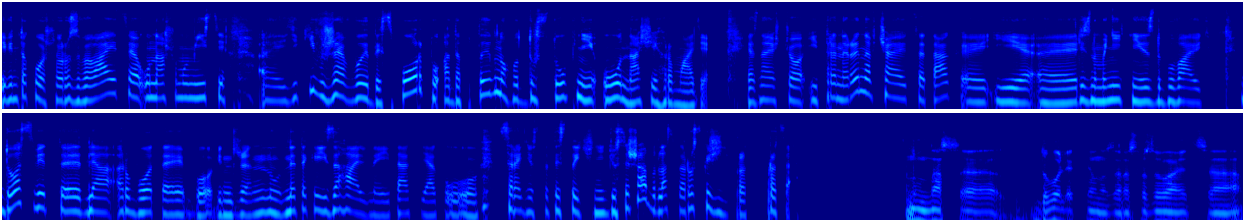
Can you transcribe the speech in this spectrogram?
і він також розвивається у нашому місті. Які вже види спорту адаптивного доступні у нашій громаді? Я знаю, що і тренери навчаються, так е, і е, різноманітні здобувають досвід е, для роботи, бо він вже ну не такий загальний, так як у середньостатистичній ДЮСШ. Будь ласка, розкажіть про, про це. Ну, у нас е, доволі активно зараз розвиваються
